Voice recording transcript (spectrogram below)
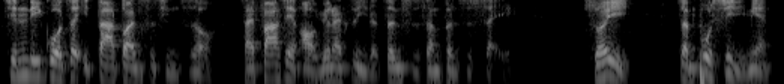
经历过这一大段事情之后，才发现哦，原来自己的真实身份是谁。所以整部戏里面，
